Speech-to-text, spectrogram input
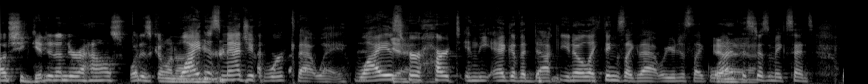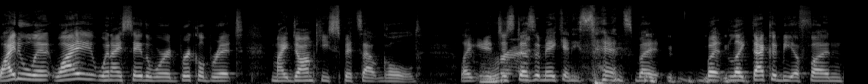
How'd she get it under a house? What is going on?" Why here?" does magic work that way? Why is Yeah. her heart in the egg of a duck? You know, like things like that, where you're just like, what? Yeah, This doesn't make sense. Why do it? Why when I say the word bricklebrit, my donkey spits out gold? Like it just doesn't make any sense. But but like that could be a fun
